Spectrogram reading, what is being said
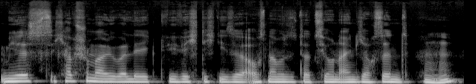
mir ist, ich habe schon mal überlegt, wie wichtig diese Ausnahmesituationen eigentlich auch sind. Mhm.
